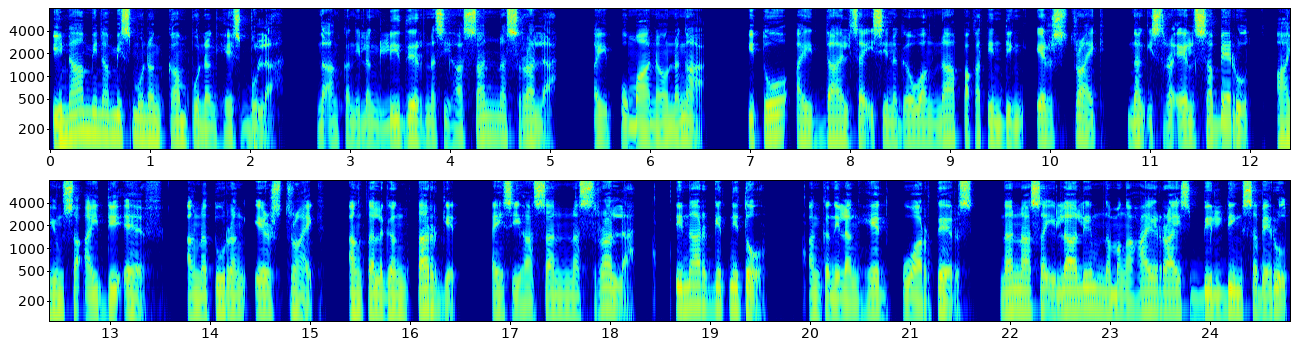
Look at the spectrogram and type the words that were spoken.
Inamin na mismo ng kampo ng Hezbollah na ang kanilang leader na si Hassan Nasrallah ay pumanaw na nga. Ito ay dahil sa isinagawang napakatinding airstrike ng Israel sa Beirut. Ayon sa IDF, ang naturang airstrike, ang talagang target ay si Hassan Nasrallah. Tinarget nito ang kanilang headquarters na nasa ilalim ng mga high-rise building sa Beirut.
